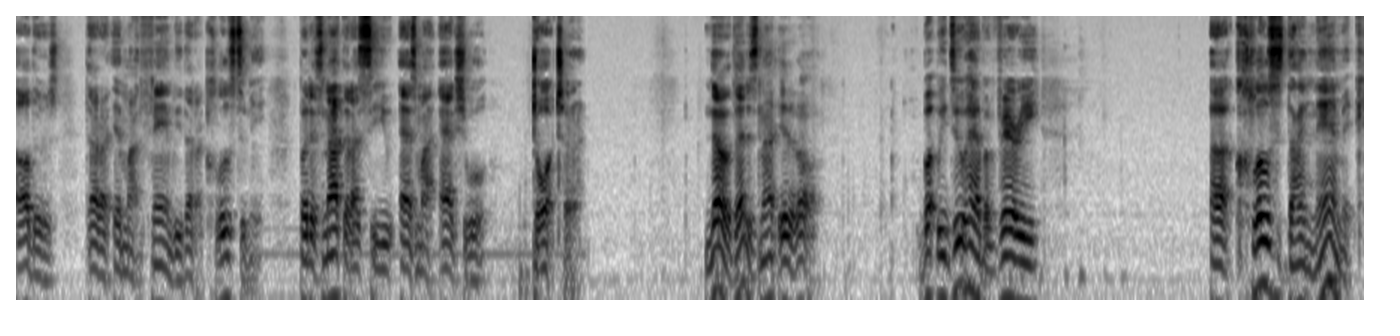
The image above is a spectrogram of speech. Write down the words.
others that are in my family that are close to me. But it's not that I see you as my actual daughter. No, that is not it at all. But we do have a very uh, close dynamic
